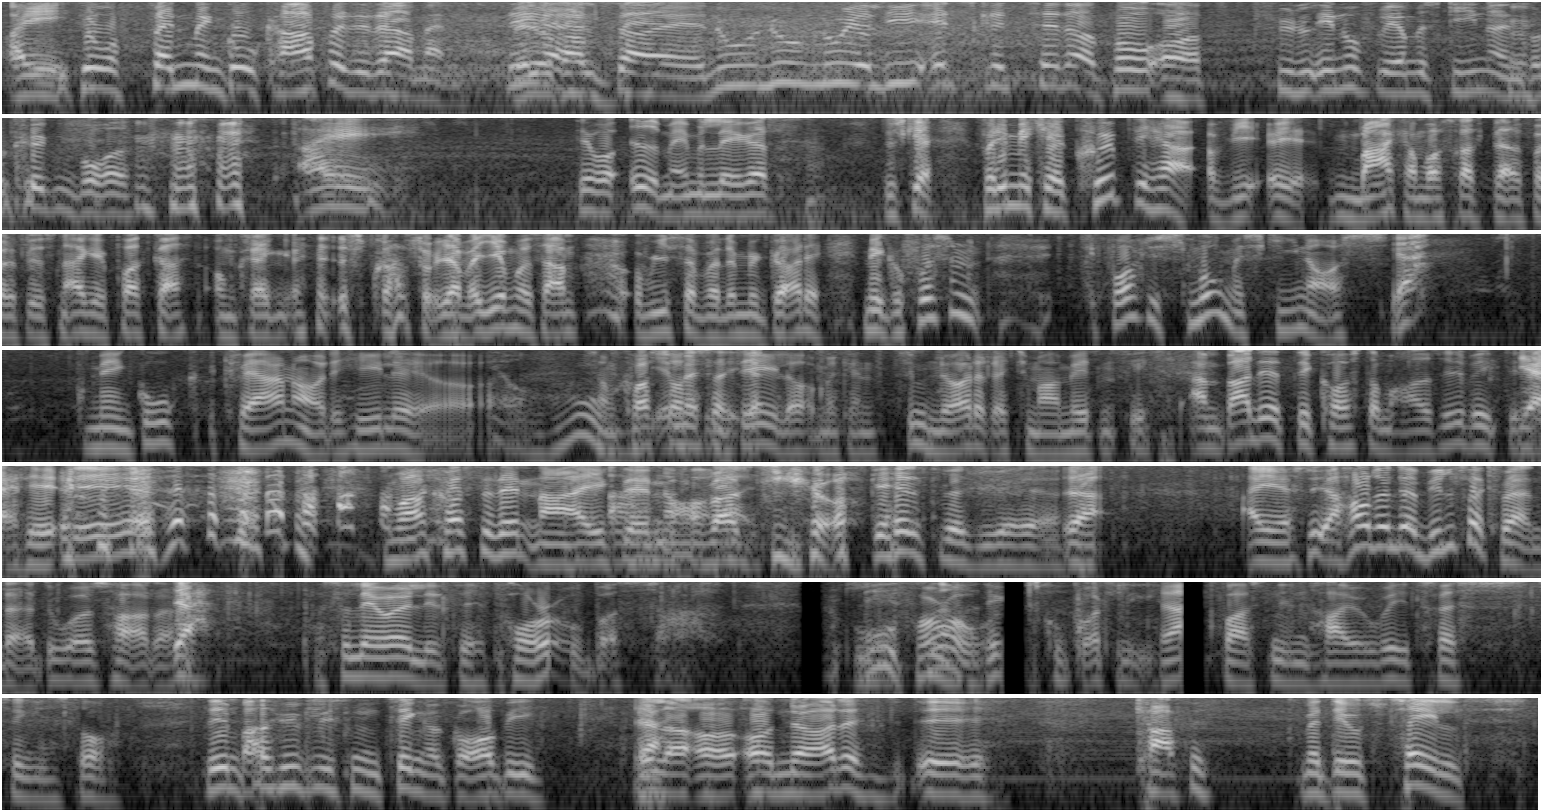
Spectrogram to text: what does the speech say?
Ej, det var fandme en god kaffe, det der, mand. Det er Velbekomme. altså... øh, Nu, nu, nu er jeg lige et skridt tættere på at fylde endnu flere maskiner ind på køkkenbordet. Ej, det var eddermame lækkert. Du skal, fordi man kan købe det her, og vi, øh, Mark han var også ret glad for, at vi snakke i podcast omkring espresso. Jeg var hjemme hos ham og viste ham, hvordan man gør det. Men jeg kan få sådan forholdsvis små maskiner også, Ja. med en god kværner og det hele, og, uh, som koster jamen også en altså, ja. del, og man kan nørde rigtig meget med den. Fedt. Jamen, bare det, at det koster meget, det er vigtigt. Ja, det, Det, hvor meget koster den? Nej, ikke den. Nå, den skal bare nej, skal helst være dyr, ja. Ja. Ej, jeg, jeg har jo den der vildfærkværn der, du også har der. ja. Og så laver jeg lidt uh, poro bazaar. Uh, Poro. det kan jeg sgu godt lide. Ja. Bare sådan en HIOV 60 ting, jeg står. Det er en meget hyggelig sådan ting at gå op i. Ja. Eller at, at nørde øh, kaffe. Men det er jo totalt...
